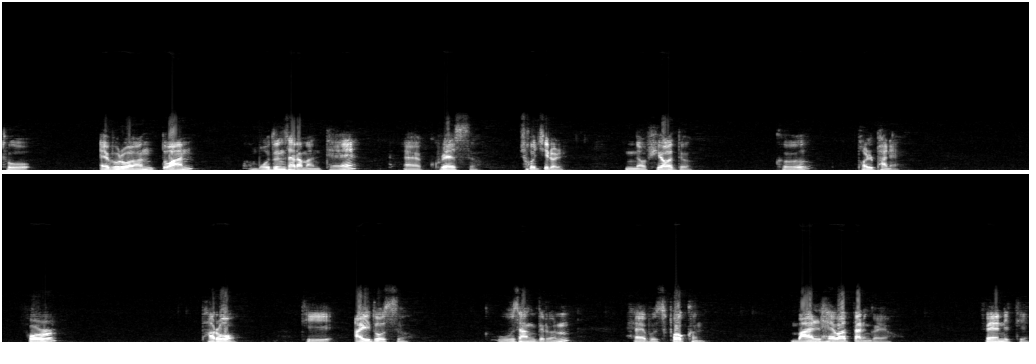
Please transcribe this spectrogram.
to everyone 또한 모든 사람한테 grass 초지를 in the field 그 벌판에 for 바로 the idols 우상들은 have spoken 말해왔다는 거예요. vanity,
